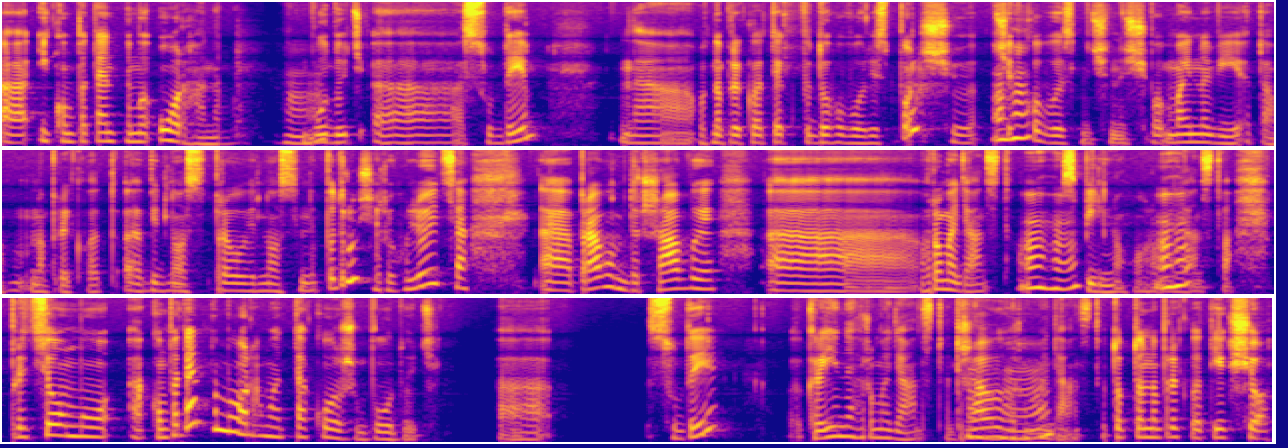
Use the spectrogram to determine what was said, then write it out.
е, і компетентними органами будуть е, суди. Е, От, наприклад, як в договорі з Польщею чітко визначено, що майнові там, наприклад, віднос правовідносини подружжя регулюються правом держави громадянства, Мгм. спільного громадянства. При цьому компетентними органами також будуть суди. Країни громадянства, держави Мгм. громадянства. Тобто, наприклад, якщо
